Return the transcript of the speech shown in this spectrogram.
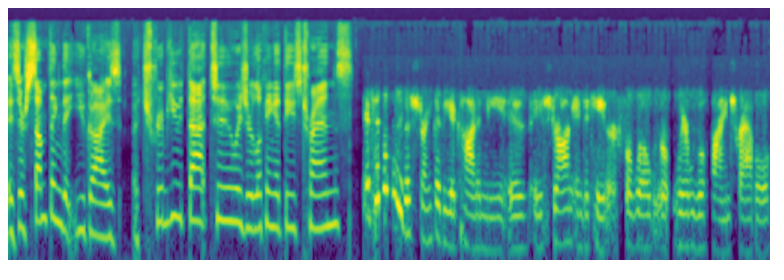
Is there something that you guys attribute that to as you're looking at these trends? And typically, the strength of the economy is a strong indicator for where where we will find travel.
